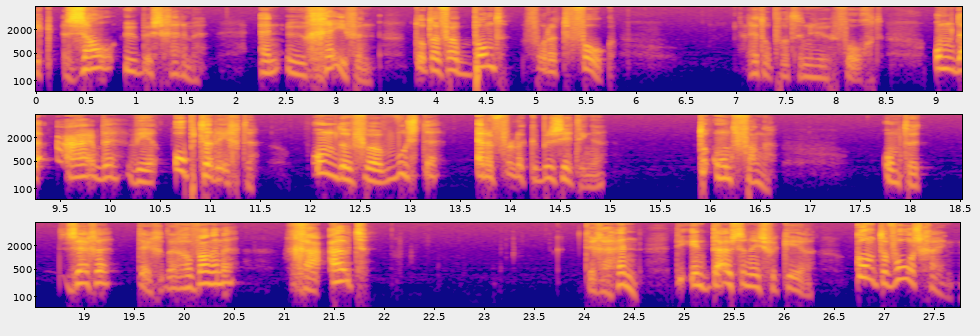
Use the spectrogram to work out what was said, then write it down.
Ik zal u beschermen en u geven tot een verbond voor het volk. Let op wat er nu volgt. Om de aarde weer op te richten om de verwoeste erfelijke bezittingen te ontvangen. Om te zeggen tegen de gevangenen: ga uit. Tegen hen die in duisternis verkeren: kom tevoorschijn.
